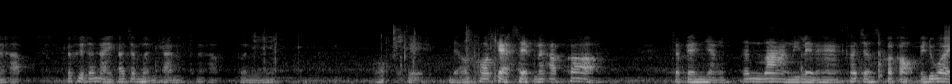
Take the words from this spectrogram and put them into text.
นะครับ ก็คือด้านในก็จะเหมือนกันนะครับตัวนี้โอเค เดี๋ยวพอแกะเสร็จนะครับก็จะเป็นอย่างด้านล่างนี้เลยนะฮะก็จะประกอบไปด้วย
